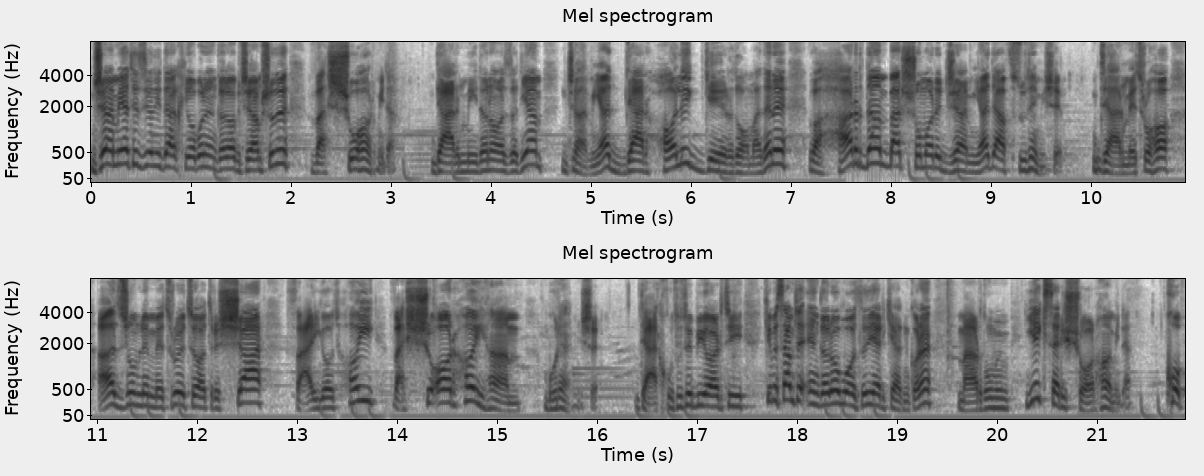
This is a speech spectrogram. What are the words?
جمعیت زیادی در خیابان انقلاب جمع شده و شعار میدن. در میدان آزادی هم جمعیت در حال گرد آمدنه و هر دم بر شمار جمعیت افزوده میشه. در متروها از جمله مترو تئاتر شهر فریادهایی و شعارهایی هم بلند میشه. در خطوط بیارتی که به سمت انقلاب و آزادی حرکت می‌کنه مردم یک سری شعارها میدن. خب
